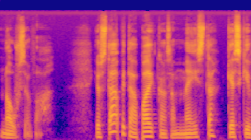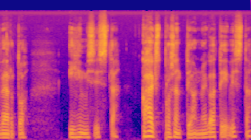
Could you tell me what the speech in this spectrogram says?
nousevaa. Jos tämä pitää paikkansa meistä, keskiverto ihmisistä, 80 prosenttia on negatiivista,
